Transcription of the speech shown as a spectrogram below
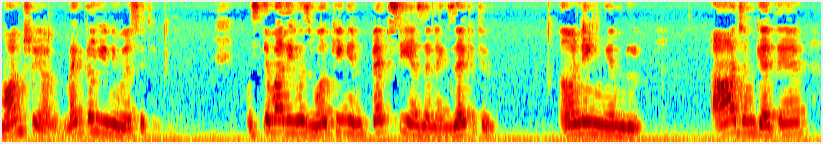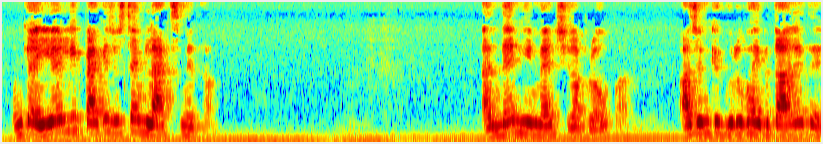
Montreal McGill university उसके बाद he was working in Pepsi as an executive earning in आज हम कहते हैं, उनका ईयरली पैकेज उस टाइम लैक्स में था. एंड देन ही मेट शिला प्रभुपाद आज उनके गुरु भाई बता रहे थे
